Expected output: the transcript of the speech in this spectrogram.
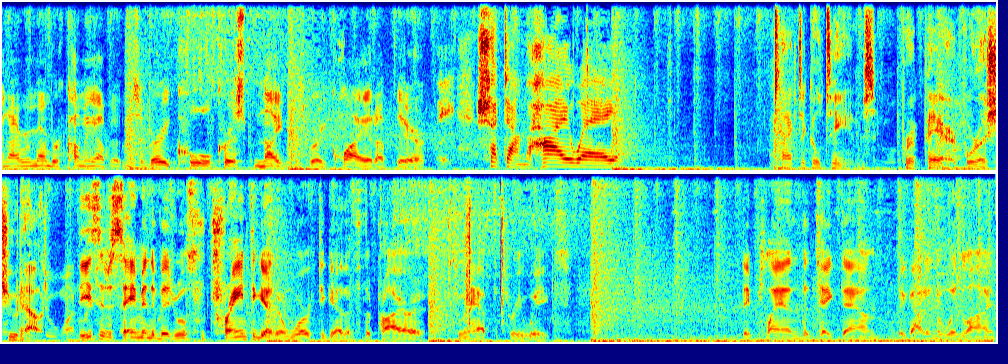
And I remember coming up, it was a very cool, crisp night. It was very quiet up there. They shut down the highway. Tactical teams prepared for a shootout. These are the same individuals who trained together and worked together for the prior two and a half to three weeks. They planned the takedown, they got in the wood line,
